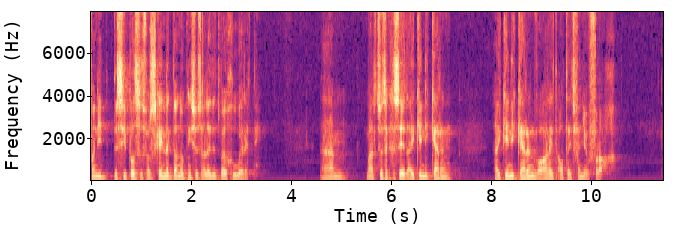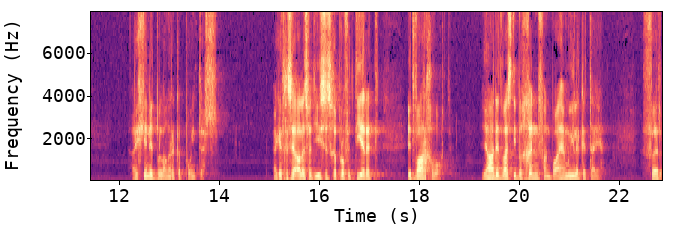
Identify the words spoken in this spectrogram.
van die disippels is waarskynlik dan ook nie soos hulle dit wou gehoor het nie. Ehm um, maar soos ek gesê het, hy ken die kern. Hy ken die kern waarheid altyd van jou vraag. Hy gee net belangrike pointers. Ek het gesê alles wat Jesus geprofeteer het, het waar geword. Ja, dit was die begin van baie moeilike tye vir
